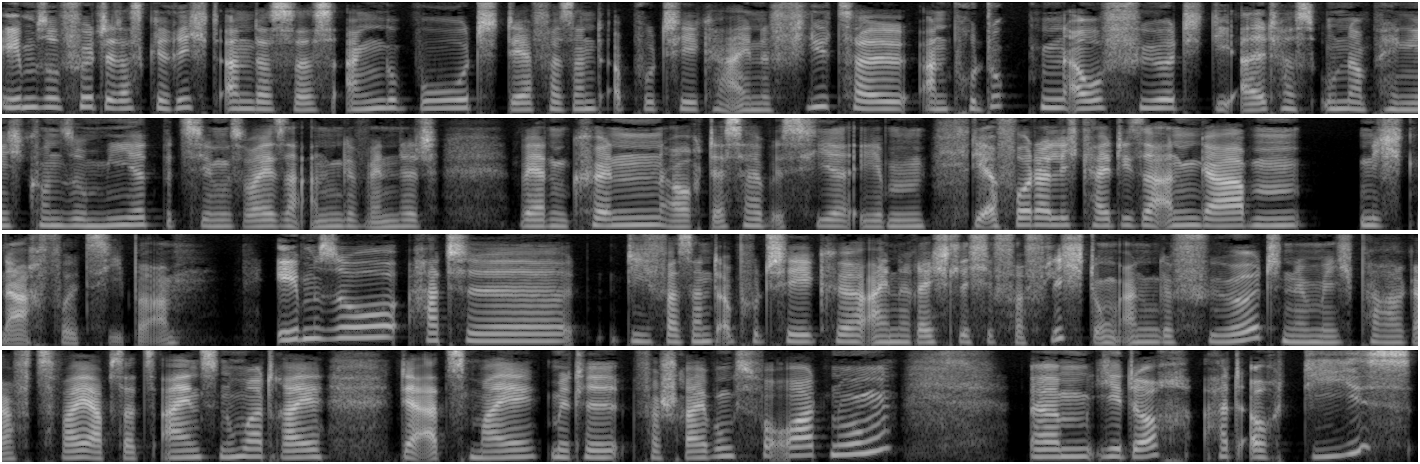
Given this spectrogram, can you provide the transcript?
Ebenso führte das Gericht an, dass das Angebot der Versandapotheke eine Vielzahl an Produkten aufführt, die altersunabhängig konsumiert bzw. angewendet werden können. Auch deshalb ist hier eben die Erforderlichkeit dieser Angaben nicht nachvollziehbar. Ebenso hatte die Versandapotheke eine rechtliche Verpflichtung angeführt, nämlich Paragraph 2 Absatz 1 Nummer 3 der Arzneimittelverschreibungsverordnung. Ähm, jedoch hat auch dies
